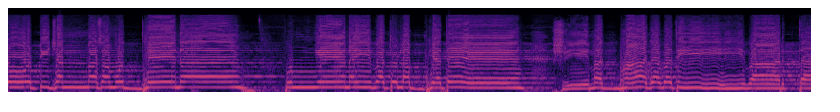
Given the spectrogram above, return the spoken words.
கோட்டி ஜன்ம சமுத்தேன புண்ணியேனைவ து லப்யதே ஸ்ரீமத்பாகவதீ வார்த்தா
